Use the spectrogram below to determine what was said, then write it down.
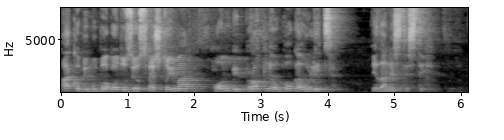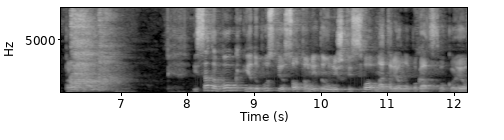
ako bi mu Bog oduzeo sve što ima, on bi prokleo Boga u lice. 11. stih. Prvo I sada Bog je dopustio Sotoni da uništi svo materijalno bogatstvo koje je Jov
